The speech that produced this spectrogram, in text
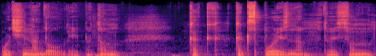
очень надолго. И потом как, как с поездом. То есть он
